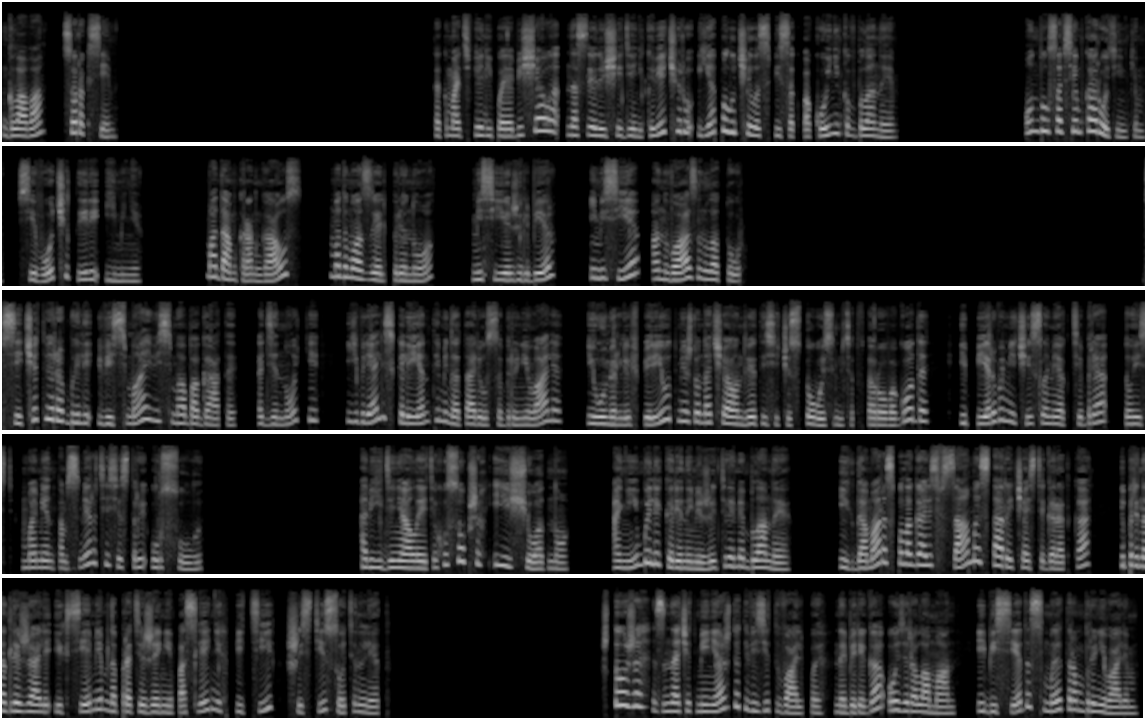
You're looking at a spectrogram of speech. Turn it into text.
Глава 47. Как мать Филиппа и обещала, на следующий день к вечеру я получила список покойников Блане. Он был совсем коротеньким, всего четыре имени. Мадам Крангаус, мадемуазель Прюно, месье Жильбер и месье Анвазен Латур. Все четверо были весьма и весьма богаты, одиноки, являлись клиентами нотариуса Брюневаля и умерли в период между началом 2182 года и первыми числами октября, то есть моментом смерти сестры Урсулы. Объединяло этих усопших и еще одно. Они были коренными жителями Блане. Их дома располагались в самой старой части городка и принадлежали их семьям на протяжении последних пяти-шести сотен лет. Что же, значит, меня ждет визит в Альпы, на берега озера Ламан и беседа с мэтром Брюневалем.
